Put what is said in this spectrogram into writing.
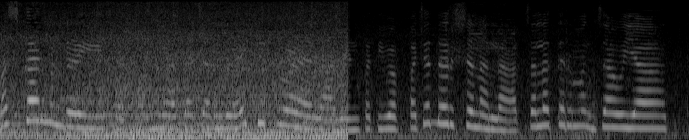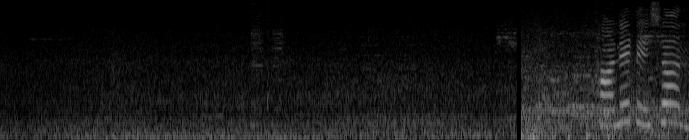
नमस्कार मंडळी. तर आम्ही आता चाललो आहे टिटवाळ्याला गणपती बाप्पाच्या दर्शनाला. चला तर मग जाऊयात. ठाणे स्टेशन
